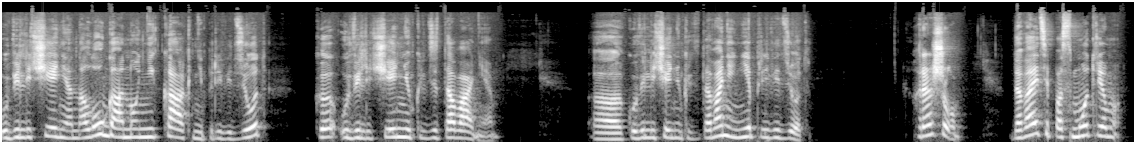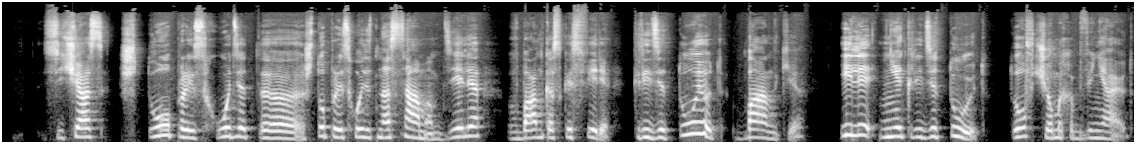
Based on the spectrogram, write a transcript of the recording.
увеличение налога, оно никак не приведет к увеличению кредитования. К увеличению кредитования не приведет. Хорошо, давайте посмотрим сейчас, что происходит, что происходит на самом деле в банковской сфере. Кредитуют банки или не кредитуют то, в чем их обвиняют.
